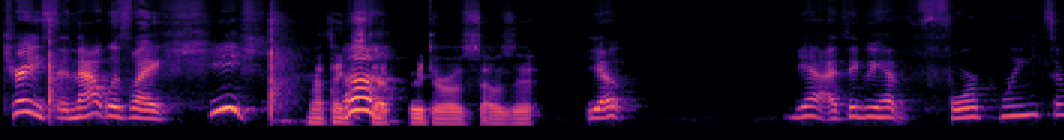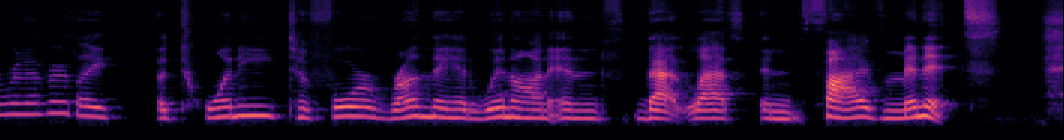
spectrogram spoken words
Trayce, and that was like, sheesh. I think. Steph free throws. That was it. Yep. Yeah, I think we had four points or whatever, like a 20 to 4 run they had went on in that last in five minutes.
